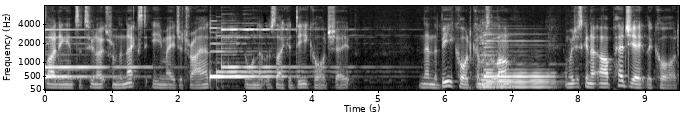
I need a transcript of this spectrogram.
Sliding into two notes from the next E major triad, the one that looks like a D chord shape. And then the B chord comes along, and we're just going to arpeggiate the chord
